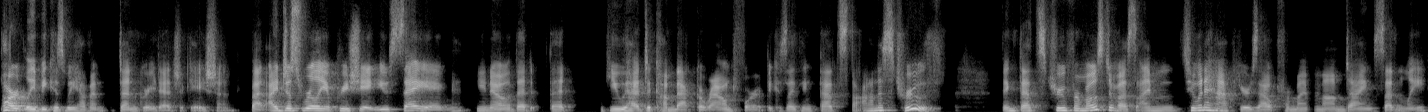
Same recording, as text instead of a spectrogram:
partly because we haven't done great education but i just really appreciate you saying you know that that you had to come back around for it because I think that's the honest truth. I think that's true for most of us. I'm two and a half years out from my mom dying suddenly.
